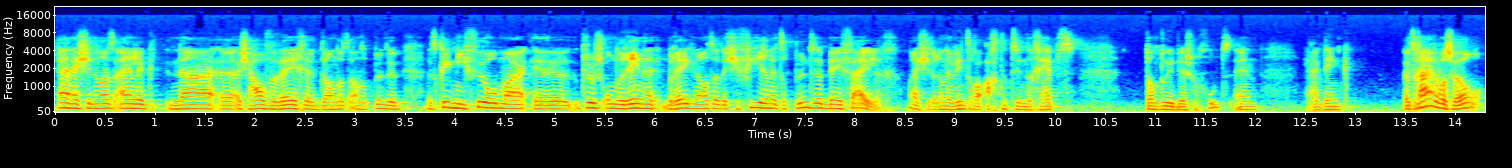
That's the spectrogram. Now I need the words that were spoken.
en als je dan uiteindelijk, na, uh, als je halverwege dan dat aantal punten hebt, het klinkt niet veel, maar uh, clubs onderin berekenen altijd, als je 34 punten hebt, ben je veilig. Maar als je er in de winter al 28 hebt, dan doe je best wel goed. En ja, ik denk, het rare was wel,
